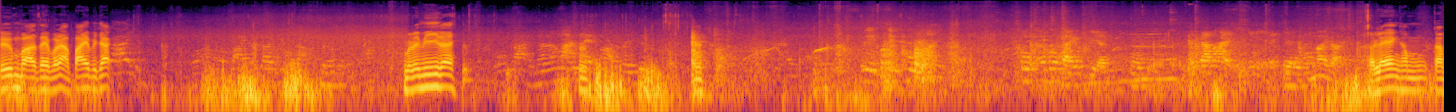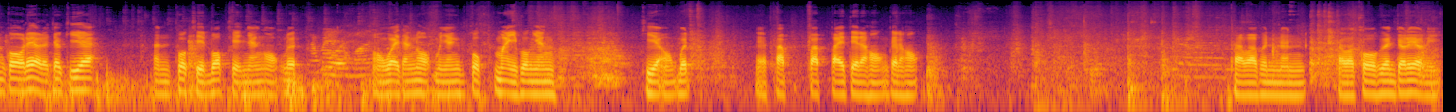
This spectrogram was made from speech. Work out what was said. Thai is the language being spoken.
ลืมบาแต่บ่ได้เอาไปไปจักบ่ได้มีเลยนี่เป็นครูใหม่ครูไอ้พวกใบก็เปลี่ยนการให้นี่ไอ้เกี่ยวไม่กันเอแรงคำกำกอแล้วแล้วเจ้าเคลียร์อันพวกเศษบล็อกเศษยังออกเลย ออกไว้ทางนอกมันยังพวกไม้พวกยังเคลียร์ออกเบิดแล้วปรับปรับไปแต่ละห้องแต่ละห้อง ถ้าว่าเพิ่นนั้นถ้าว่าโกเพื่อนเจ้าแล้วนี่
